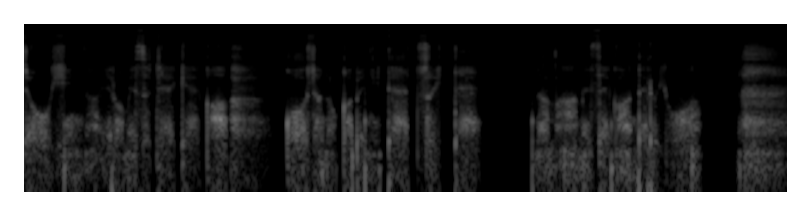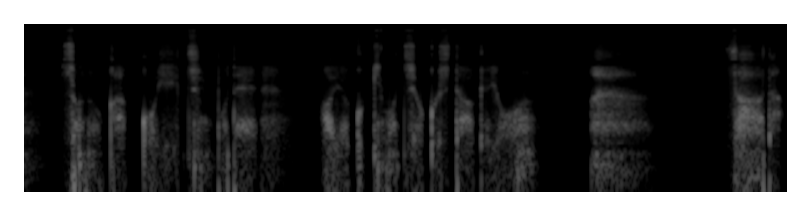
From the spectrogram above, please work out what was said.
上品なエロメス JK が校舎の壁に手ついて生ハメせがんでるよ。そのかっこいいチンポで早く気持ちよくしてあげよう。そうだ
